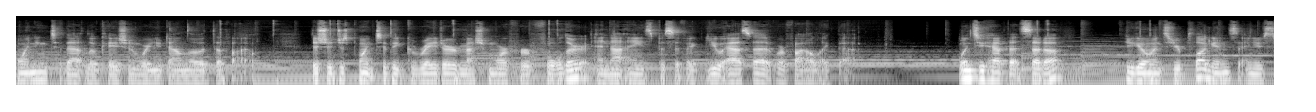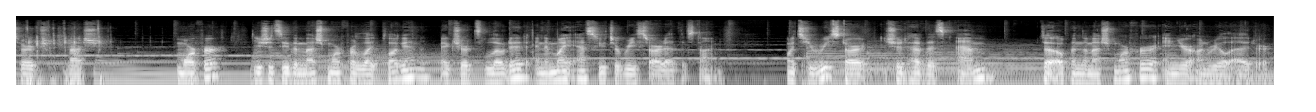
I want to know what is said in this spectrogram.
pointing to that location where you download the file. This should just point to the greater MeshMorpher folder and not any specific UAsset or file like that. Once you have that set up, you go into your plugins and you search Mesh Morpher, you should see the Mesh Morpher Lite plugin. Make sure it's loaded and it might ask you to restart at this time. Once you restart, you should have this M to open the Mesh Morpher in your Unreal Editor.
